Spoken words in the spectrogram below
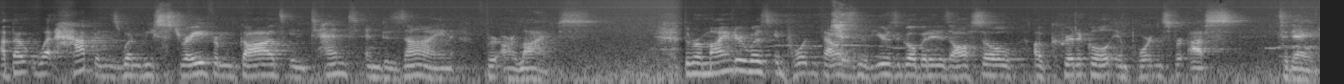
about what happens when we stray from God's intent and design for our lives. The reminder was important thousands of years ago, but it is also of critical importance for us today.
